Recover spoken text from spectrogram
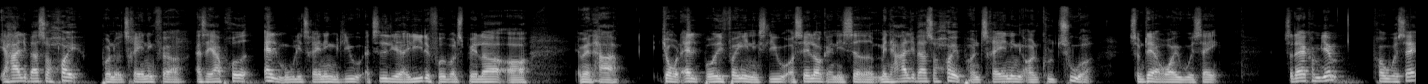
jeg har aldrig været så høj på noget træning før. Altså, jeg har prøvet alt mulig træning i mit liv af tidligere elitefodboldspillere, og jamen, har gjort alt både i foreningsliv og selvorganiseret, men jeg har aldrig været så høj på en træning og en kultur, som derovre i USA. Så da jeg kom hjem fra USA,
